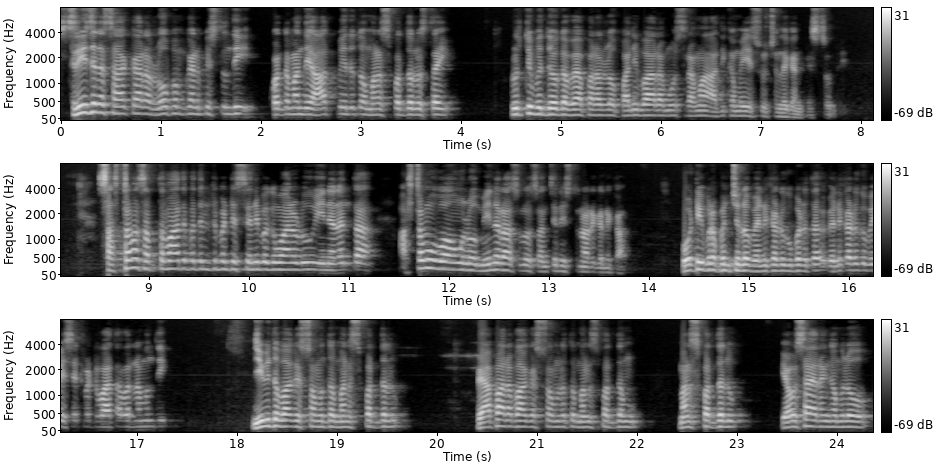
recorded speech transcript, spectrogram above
స్త్రీజన సహకార లోపం కనిపిస్తుంది. కొంతమంది ఆత్మీయులతో మనస్పర్ధలు వస్తాయి. వృత్తి ఉద్యోగ వ్యాపారాల్లో పని భారము శ్రమ అధికమయ్యే సూచనలు కనిపిస్తుంది. షష్టమ సప్తమాధిపతినటువంటి శని భగవానుడు ఈ నెలంతా అష్టమ భావంలో మీనరాశిలో సంచరిస్తున్నాడు కనుక పోటీ ప్రపంచంలో వెనకడుగుబడత వెనకడుగు వేసేటువంటి వాతావరణం ఉంది. జీవిత భాగస్వాములతో మనస్పర్ధలు వ్యాపార భాగస్వాములతో మనస్పర్ధము మనస్పర్ధలు వ్యవసాయ రంగంలో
